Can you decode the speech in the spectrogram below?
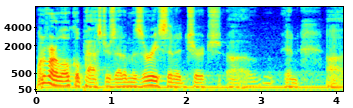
One of our local pastors at a Missouri Synod church, uh, and uh,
